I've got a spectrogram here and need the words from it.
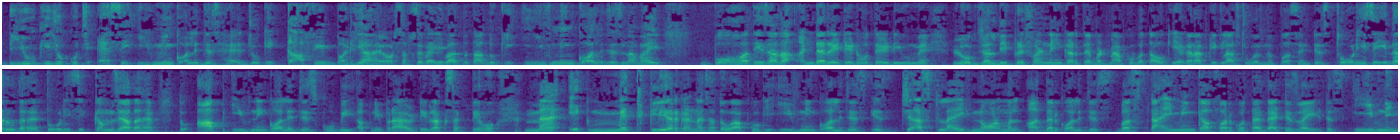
डीयू की जो कुछ ऐसी इवनिंग कॉलेजेस है जो कि काफ़ी बढ़िया है, और सबसे पहली बात बता दूँ कि इवनिंग कॉलेजेस ना भाई, बहुत ही ज़्यादा अंडर होते हैं डीयू में। लोग जल्दी प्रेफर नहीं करते बट मैं आपको बताऊँ कि अगर आपकी क्लास ट्वेल्थ में परसेंटेज थोड़ी सी इधर उधर है, थोड़ी सी कम ज़्यादा है तो आप इवनिंग कॉलेजेस को भी अपनी प्रायोरिटी रख सकते हो। मैं एक मिथ क्लियर क्लियर करना चाहता हूँ आपको कि evening colleges is just like normal other colleges बस टाइमिंग का फ़र्क होता है that is why it is evening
